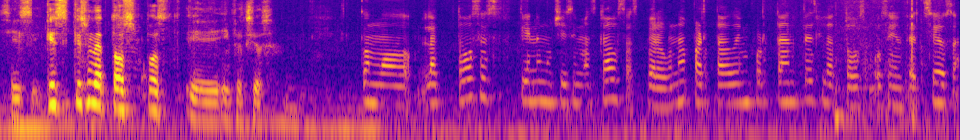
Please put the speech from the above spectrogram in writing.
Sí, sí. ¿Qué es, qué es una tos post-infecciosa? Eh, como la tos tiene muchísimas causas, pero un apartado importante es la tos posinfecciosa.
